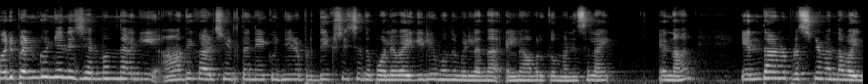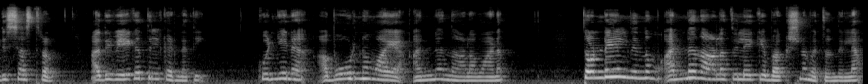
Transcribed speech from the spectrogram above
ഒരു പെൺകുഞ്ഞിന് ജന്മം നൽകി ആദ്യ കാഴ്ചയിൽ തന്നെ കുഞ്ഞിനെ പ്രതീക്ഷിച്ചതുപോലെ വൈകല്യമൊന്നുമില്ലെന്ന് എല്ലാവർക്കും മനസ്സിലായി. എന്നാൽ എന്താണ് പ്രശ്നമെന്ന വൈദ്യശാസ്ത്രം അതിവേഗത്തിൽ കണ്ടെത്തി. കുഞ്ഞിന് അപൂർണമായ അന്നനാളമാണ്. തൊണ്ടയിൽ നിന്നും അന്നനാളത്തിലേക്ക് ഭക്ഷണം എത്തുന്നില്ല.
